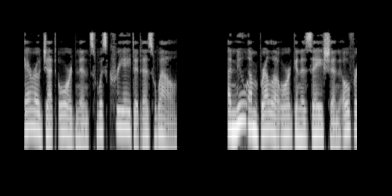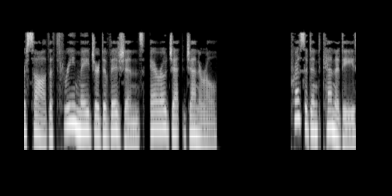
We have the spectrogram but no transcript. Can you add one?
Aerojet Ordnance was created as well. A new umbrella organization oversaw the three major divisions, Aerojet General, President Kennedy's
